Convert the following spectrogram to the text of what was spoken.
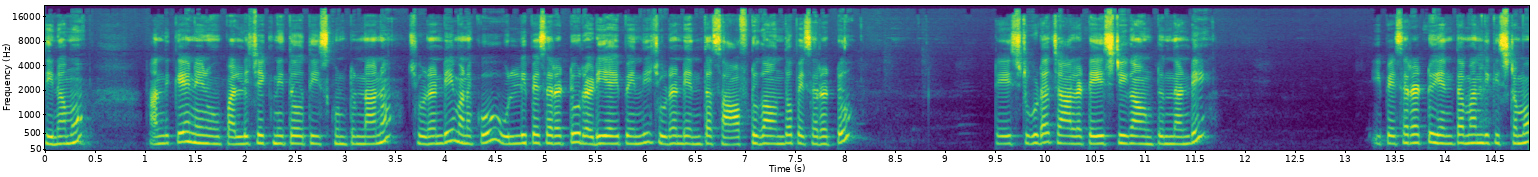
తినము. అందుకే నేను పల్లి చట్నీతో తీసుకుంటున్నాను. చూడండి మనకు ఉల్లి పెసరట్టు రెడీ అయిపోయింది. చూడండి ఎంత సాఫ్ట్గా ఉందో పెసరట్టు. టేస్ట్ కూడా చాలా టేస్టీగా ఉంటుందండి. ఈ పెసరట్టు ఎంతమందికి ఇష్టమో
